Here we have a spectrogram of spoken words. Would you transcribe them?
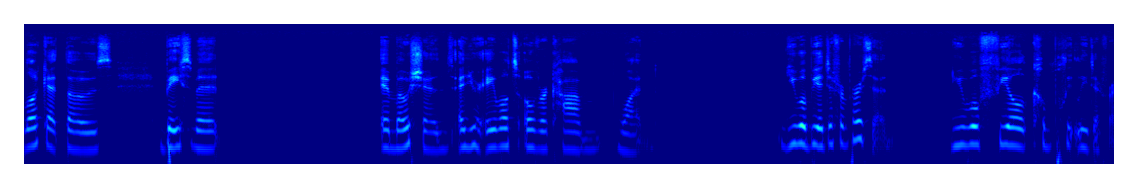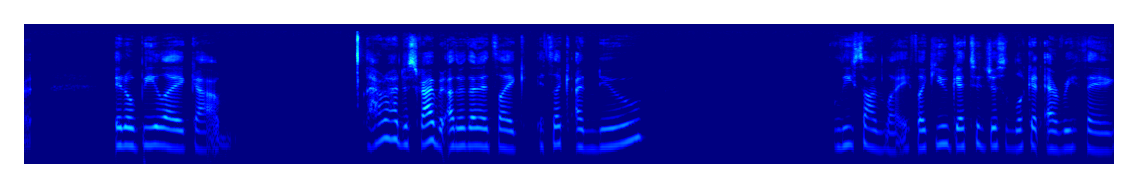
look at those basement emotions and you're able to overcome one you will be a different person you will feel completely different it'll be like um i don't know how to describe it other than it's like it's like a new lease on life. Like you get to just look at everything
